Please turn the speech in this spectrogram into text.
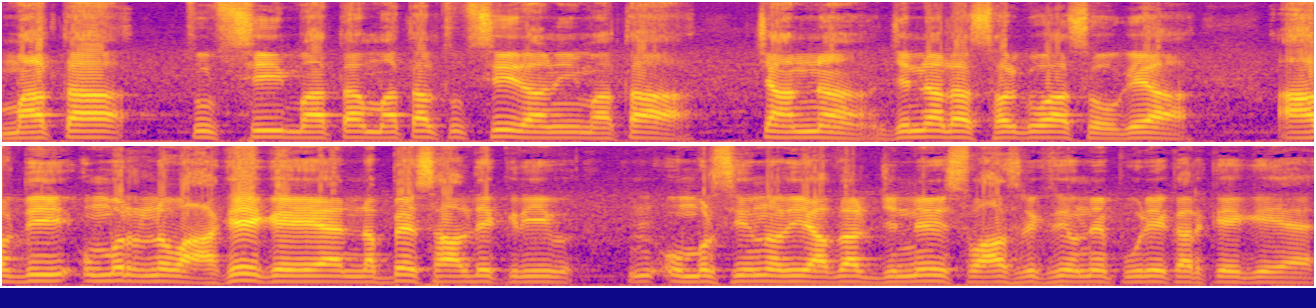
ਮਾਤਾ ਤੁਲਸੀ, ਮਾਤਾ ਮਾਤਾ ਤੁਲਸੀ ਰਾਣੀ, ਮਾਤਾ ਚਾਨਾ ਜਿਨ੍ਹਾਂ ਦਾ ਸਵਰਗਵਾਸ ਹੋ ਗਿਆ। ਆਪਦੀ ਉਮਰ ਨਿਭਾ ਕੇ ਗਏ ਆ 90 ਸਾਲ ਦੇ ਕਰੀਬ ਉਮਰ ਸੀ ਉਹਨਾਂ ਦੀ, ਆਪਦਾ ਜਿੰਨੇ ਵਿਸ਼ਵਾਸ ਲਿਖਦੇ ਉਹਨੇ ਪੂਰੇ ਕਰਕੇ ਗਏ ਆ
